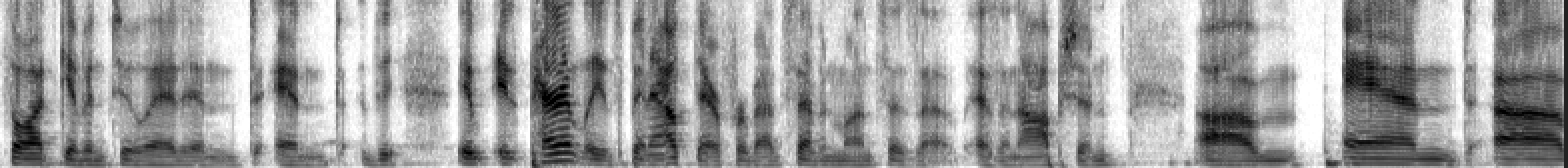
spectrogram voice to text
thought given to it and and the it, it, apparently it's been out there for about seven months as a as an option. Um, and uh,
